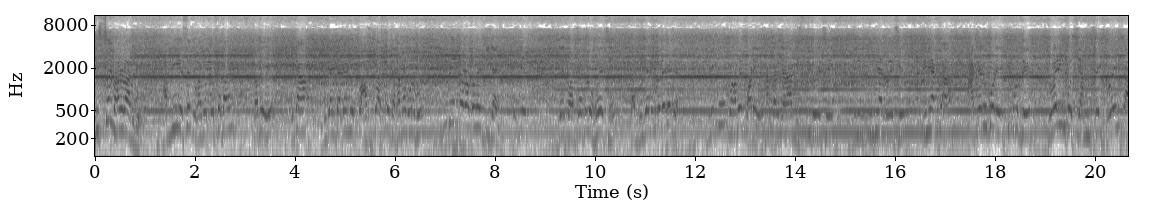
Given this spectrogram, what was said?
নিশ্চয়ই ভালো লাগবে। আপনি এসে যোগাযোগ করতে পারেন। তবে এটা ডিজাইনটাকে আমি একটু আস্তে আস্তে দেখাতে বলব। বিভিন্ন রকমের ডিজাইন, এই যে যে দরজাগুলো হয়েছে, তার ডিজাইনগুলো দেখেছেন? নিখুঁতভাবে করে। এখানকার যারা মিস্ত্রি রয়েছে ইঞ্জিনিয়ার রয়েছে। তিনি একটা আখের উপরে ইতিমধ্যে ড্রয়িং করছে। আমি সেই ড্রয়িংটা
